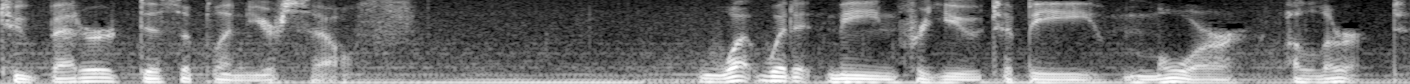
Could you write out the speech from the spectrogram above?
to better discipline yourself? What would it mean for you to be more alert?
